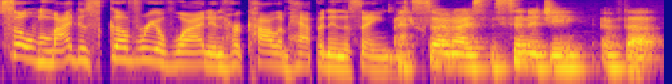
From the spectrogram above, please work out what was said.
So my discovery of wine and her column happened in the same year. That's so nice, the synergy of that.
